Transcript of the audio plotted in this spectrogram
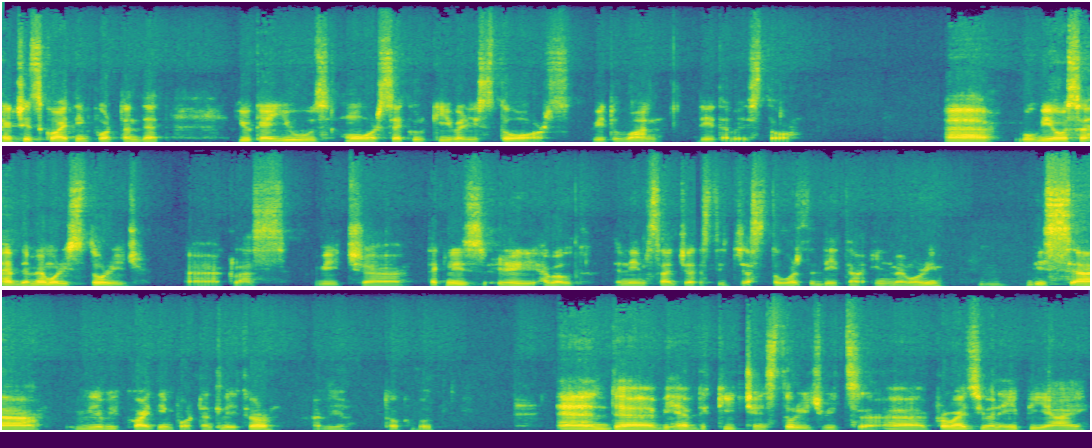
Actually, it's quite important that you can use more secure key value stores with one database store. Uh, we also have the memory storage uh, class, which uh, technically is really about the name suggests it just stores the data in memory. Mm-hmm. This uh, will be quite important later. I will talk about. And uh, we have the keychain storage, which uh, provides you an API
